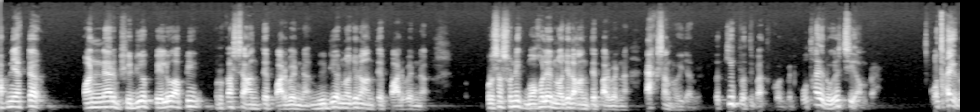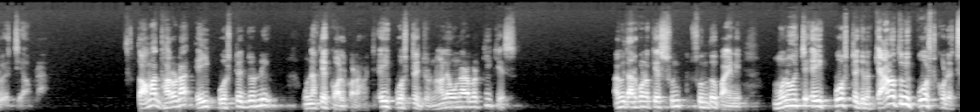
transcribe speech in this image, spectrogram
আপনি একটা অন্যায়ের ভিডিও পেলেও আপনি প্রকাশ্যে আনতে পারবেন না, মিডিয়ার নজরে আনতে পারবেন না, প্রশাসনিক মহলের নজরে আনতে পারবেন না অ্যাকশন হয়ে যাবে। তো কি প্রতিবাদ করবেন? কোথায় রয়েছি আমরা? কোথায় রয়েছি আমরা? তো আমার ধারণা এই পোস্টের জন্যই উনাকে কল করা হচ্ছে, এই পোস্টের জন্য। নাহলে ওনার আবার কি কেস আমি তার কোনো কেস শুনতেও পাইনি। মনে হচ্ছে এই পোস্টের জন্য। কেন তুমি পোস্ট করেছ?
